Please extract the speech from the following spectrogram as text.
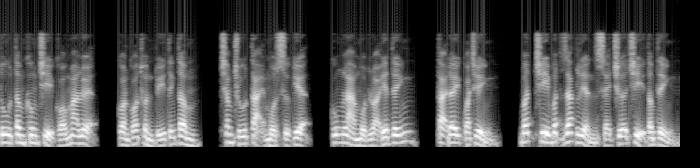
Tu tâm không chỉ có ma luyện, còn có thuần túy tinh tâm, chăm chú tại một sự kiện, cũng là một loại yên tĩnh, tại đây quá trình bất chi bất giác liền sẽ chữa trị tâm tình.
